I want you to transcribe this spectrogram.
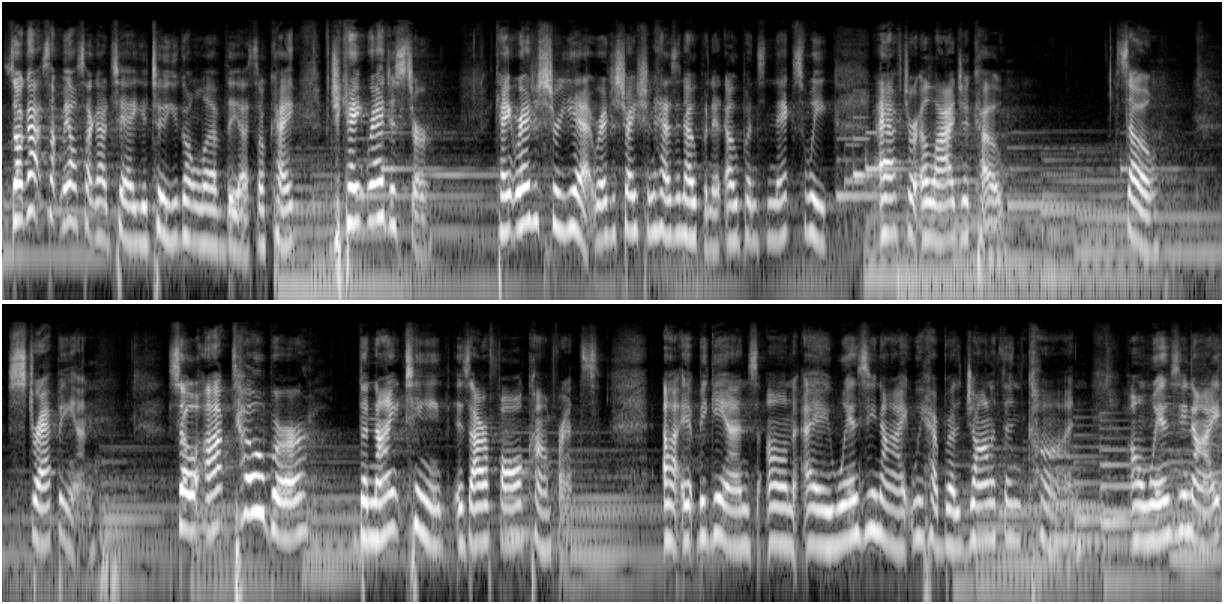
So I got something else I got to tell you too. You're gonna love this, okay? But you can't register. Can't register yet. Registration hasn't opened. It opens next week after Elijah Co. So strap in. So October the 19th is our fall conference. Uh, it begins on a Wednesday night. We have Brother Jonathan Cahn on Wednesday night.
